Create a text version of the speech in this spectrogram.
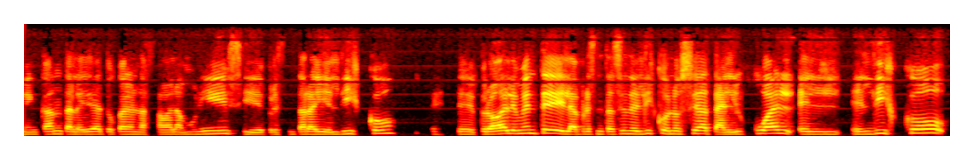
encanta la idea de tocar en la Zabala Muniz y de presentar ahí el disco. Este, probablemente la presentación del disco no sea tal cual el, el disco,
